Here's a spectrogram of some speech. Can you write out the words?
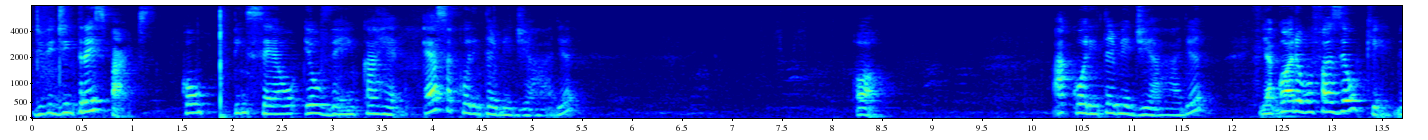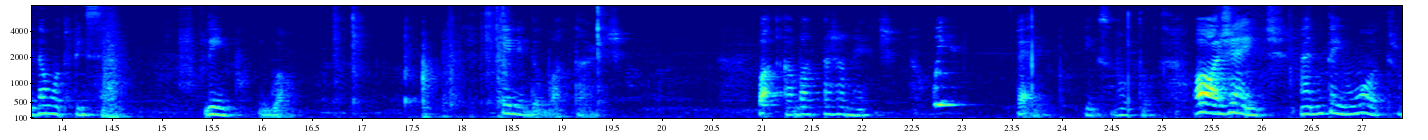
dividi em três partes. Com pincel eu venho, carrego essa cor intermediária ó, a cor intermediária. E agora eu vou fazer o quê? Me dá um outro pincel. Limpo, igual. Quem me deu boa tarde? A, a Janete. Ui, pera. Isso, voltou. Ó, gente. Ai, não tem um outro?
